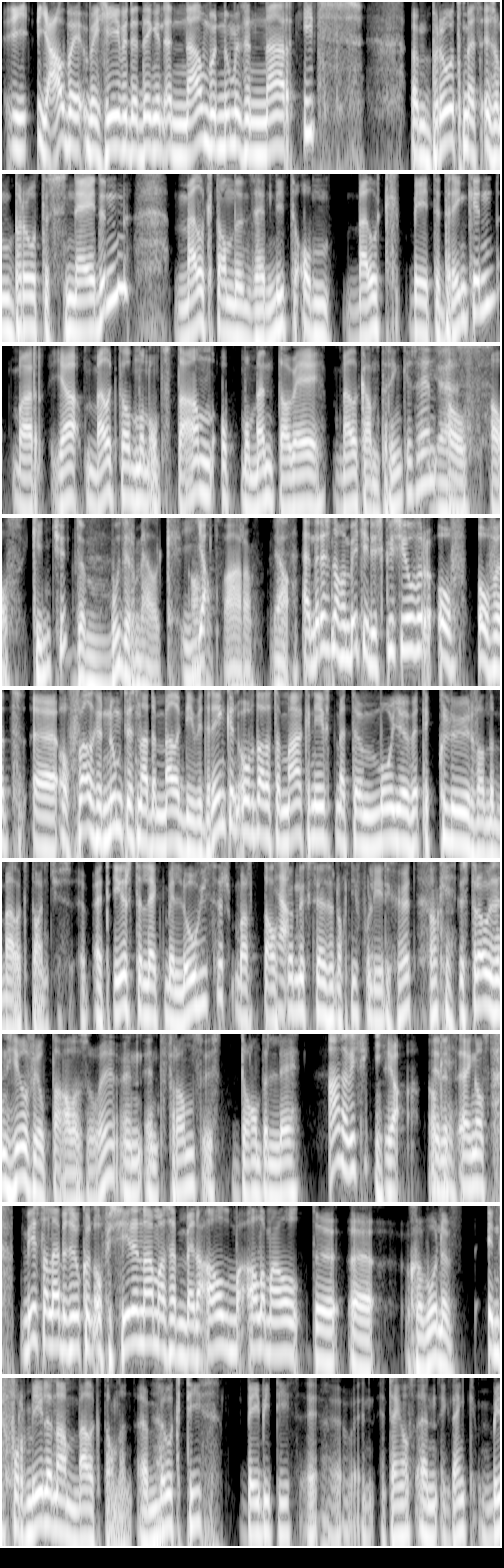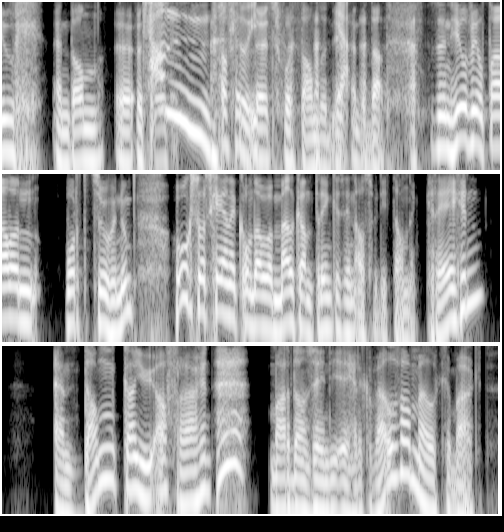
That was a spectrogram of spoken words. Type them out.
eh, ja, we, we geven de dingen een naam, we noemen ze naar iets. Een broodmes is om brood te snijden. Melktanden zijn niet om melk mee te drinken. Maar ja, melktanden ontstaan op het moment dat wij melk aan het drinken zijn, als, als kindje. De moedermelk, als Ja. het ware. Ja. En er is nog een beetje discussie over of, of het eh, ofwel genoemd is naar de melk die we drinken, of dat het te maken heeft met de mooie witte kleur van de melktandjes. Het eerste lijkt mij logischer, maar taalkundig zijn ze nog niet volledig uit. Oké. Het is trouwens in heel veel talen zo. Hè. In, in het Frans is het dans de lait. Ah, dat wist ik niet. Ja, in het Engels. Meestal hebben ze ook een officiële naam, maar ze hebben bijna al- allemaal de eh, gewone informele naam melktanden. Eh, Milk teeth, baby teeth eh, in, in het Engels. En ik denk milk en dan het Tan! Of zoiets. Duits voor tanden, ja, Ja. inderdaad. Dus in heel veel talen wordt het zo genoemd. Hoogstwaarschijnlijk omdat we melk aan het drinken zijn als we die tanden krijgen. En dan kan je je afvragen, "Hè, maar dan zijn die eigenlijk wel van melk gemaakt.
